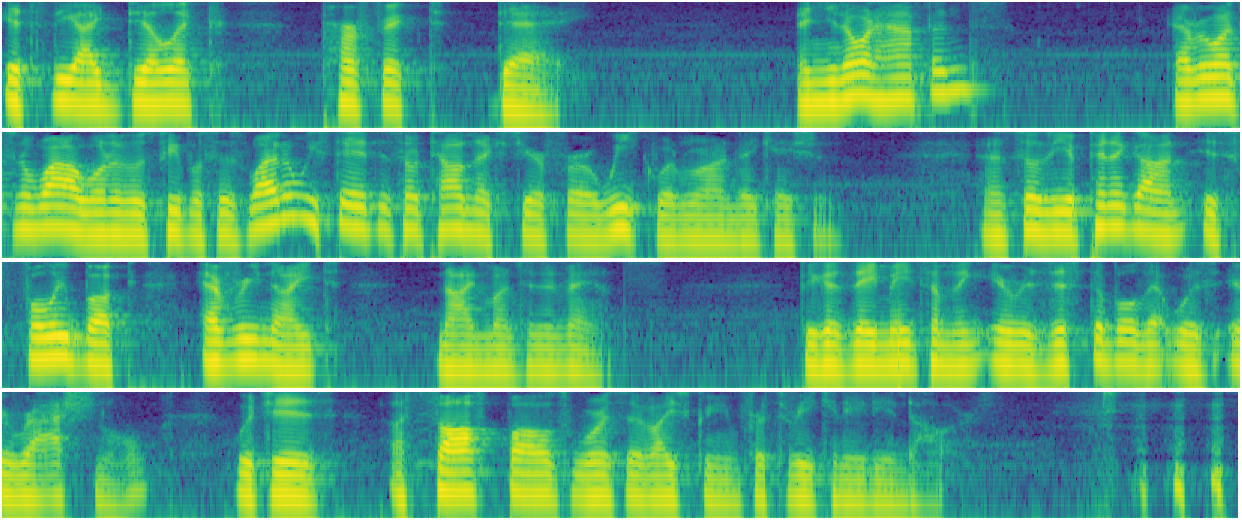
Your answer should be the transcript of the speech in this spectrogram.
it's the idyllic, perfect day. And you know what happens? Every once in a while, one of those people says, Why don't we stay at this hotel next year for a week when we're on vacation? And so the Opinicon is fully booked every night, nine months in advance, because they made something irresistible that was irrational, which is a softball's worth of ice cream for three Canadian dollars.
